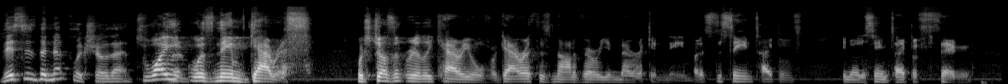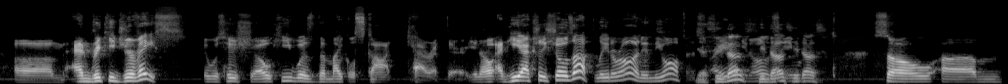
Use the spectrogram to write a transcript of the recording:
this is the Netflix show that Dwight was named Gareth, which doesn't really carry over. Gareth is not a very American name, but it's the same type of, you know, the same type of thing. Um, and Ricky Gervais, it was his show. He was the Michael Scott character, you know, and he actually shows up later on in the office. yes right? he does You know, he does he does. So, um,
